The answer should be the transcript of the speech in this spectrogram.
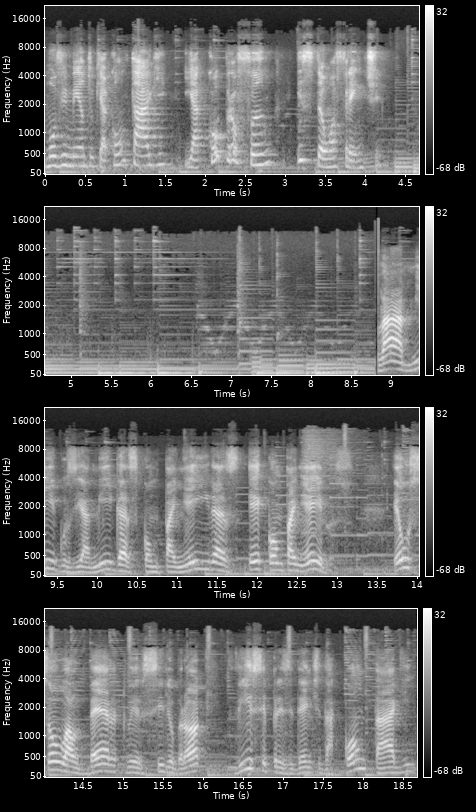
movimento que a CONTAG e a COPROFAM estão à frente. Olá, amigos e amigas, companheiras e companheiros. Eu sou Alberto Ercílio Brock, vice-presidente da CONTAG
